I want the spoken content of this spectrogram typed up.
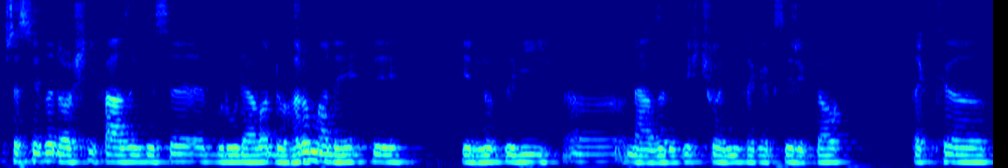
přesně ta další fáze, kdy se budou dávat dohromady ty jednotlivý uh, názory těch členů, tak jak si říkal, tak uh,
